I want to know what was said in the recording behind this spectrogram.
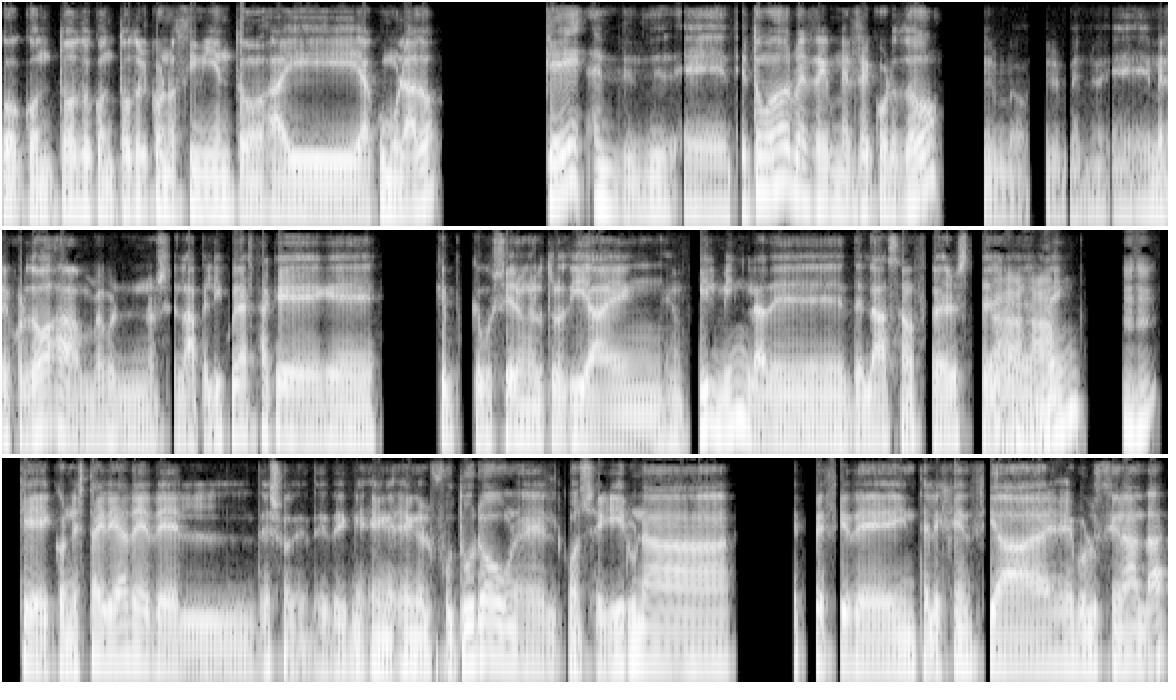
Con todo, con todo el conocimiento ahí acumulado, que en cierto modo me, recordó, me, recordó a no sé, la película esta que, que, pusieron el otro día en, filming, la de The Last and First eh, Men, que con esta idea de, de eso, de, en, el futuro el conseguir una especie de inteligencia evolucionada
